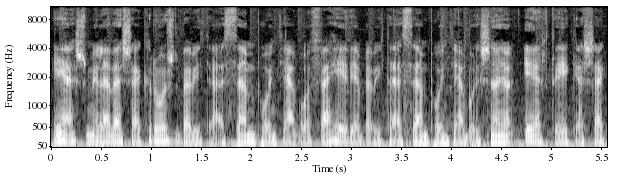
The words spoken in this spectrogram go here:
ilyesmi levesek rostbevitel szempontjából, fehérjebevitel szempontjából is nagyon értékesek,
